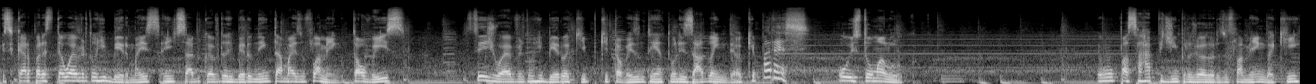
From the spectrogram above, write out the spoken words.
esse cara parece até o Everton Ribeiro, mas a gente sabe que o Everton Ribeiro nem tá mais no Flamengo. Talvez seja o Everton Ribeiro aqui, porque talvez não tenha atualizado ainda. É o que parece. Ou estou maluco? Eu vou passar rapidinho para os jogadores do Flamengo aqui,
